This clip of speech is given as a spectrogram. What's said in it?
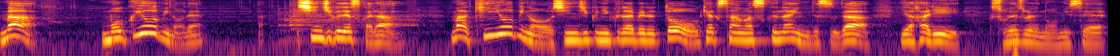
まあ木曜日のね新宿ですからまあ金曜日の新宿に比べるとお客さんは少ないんですがやはりそれぞれのお店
